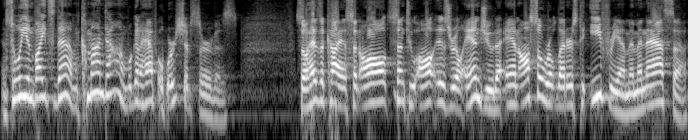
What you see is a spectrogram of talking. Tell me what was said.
And so he invites them, come on down, we're going to have a worship service. So Hezekiah sent, all, sent to all Israel and Judah, and also wrote letters to Ephraim and Manasseh,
